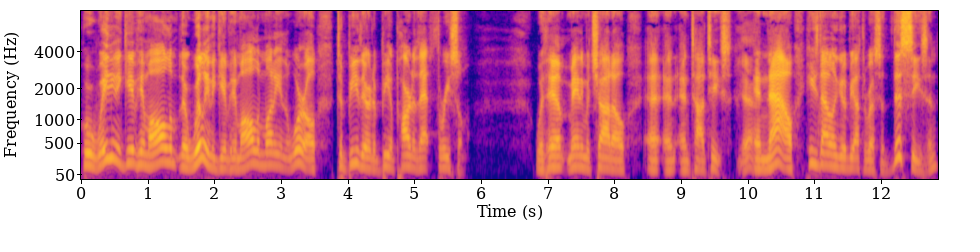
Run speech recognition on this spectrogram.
who are waiting to give him all the, they're willing to give him all the money in the world to be there to be a part of that threesome with him, Manny Machado, and, and, and Tatis. Yeah. And now he's not only going to be out the rest of this season,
